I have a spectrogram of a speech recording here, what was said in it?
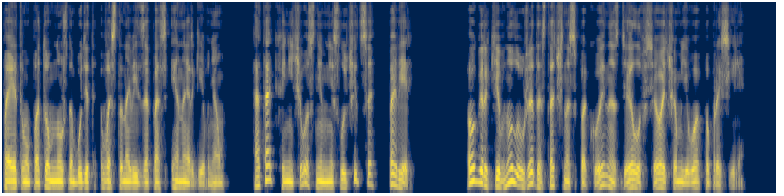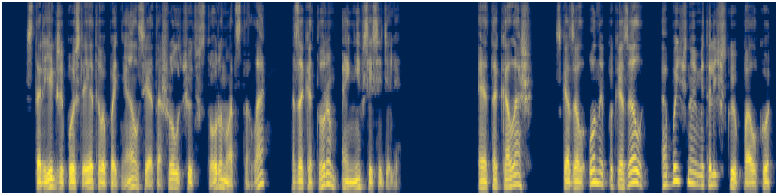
поэтому потом нужно будет восстановить запас энергии в нем, а так ничего с ним не случится, поверь». Огр кивнул и уже достаточно спокойно сделал все, о чем его попросили. Старик же после этого поднялся и отошел чуть в сторону от стола, за которым они все сидели. «Это калаш», — сказал он и показал обычную металлическую палку.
